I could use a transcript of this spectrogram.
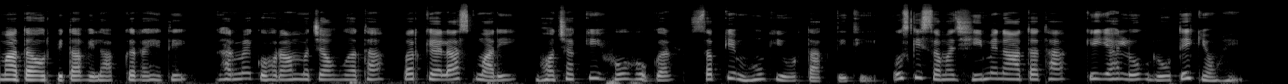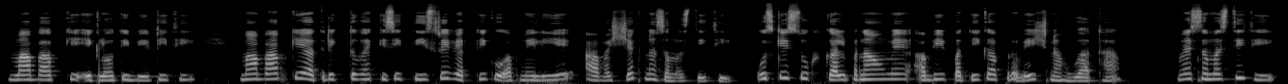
माता और पिता विलाप कर रहे थे। घर में कोहराम मचा हुआ था, पर कैलाश कुमारी भौचक्की हो होकर सबके मुँह की ओर ताकती थी। उसकी समझ ही में न आता था कि यह लोग रोते क्यों हैं। माँ बाप की इकलौती बेटी थी। माँ बाप के अतिरिक्त वह किसी तीसरे व्यक्ति को अपने लिए आवश्यक न समझती थी। उसकी सुख कल्पनाओं में अभी पति का प्रवेश न हुआ था। वह समझती थी,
